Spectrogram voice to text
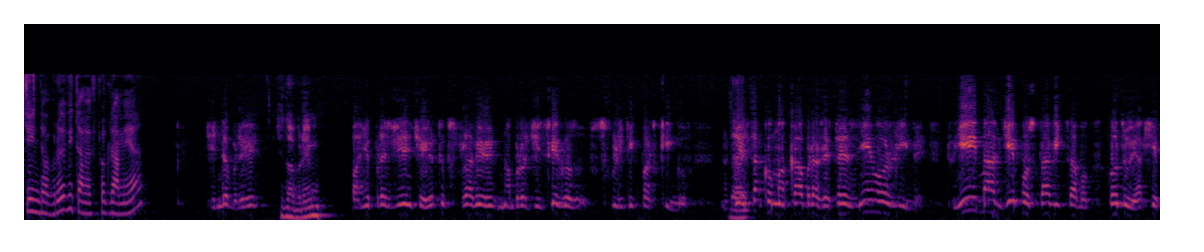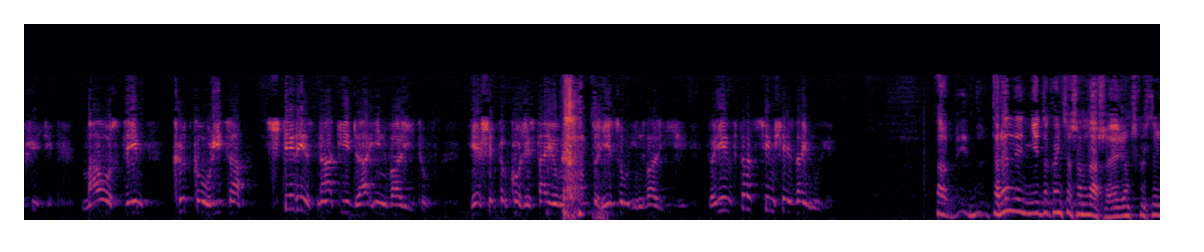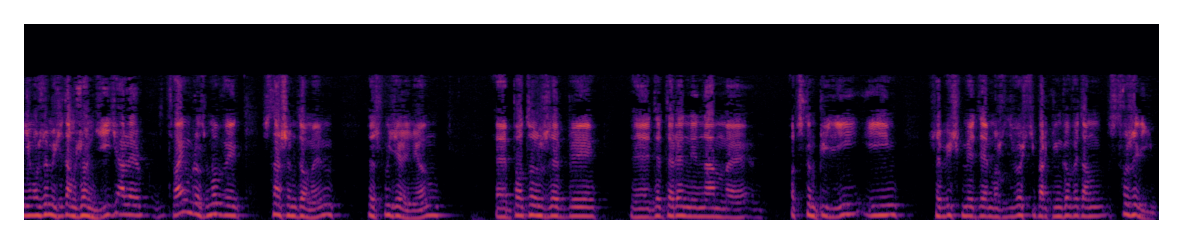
Dzień dobry, witamy w programie. Dzień dobry. Dzień dobry. Panie prezydencie, ja tu w sprawie Nabrodzińskiego z polityk parkingów. No to Tak. jest taka makabra, że to jest niemożliwe. Tu nie ma gdzie postawić samochodu, jak się przyjdzie. Mało z tym, krótka ulica, cztery znaki dla inwalidów. Jeszcze to korzystają to nie są inwalidzi. Ja nie wiem, kto z czym się zajmuje. No, tereny nie do końca są nasze, w związku z tym nie możemy się tam rządzić, ale trwają rozmowy z naszym domem, ze spółdzielnią, e, po to, żeby e, te tereny nam e, odstąpili i żebyśmy te możliwości parkingowe tam stworzyli.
